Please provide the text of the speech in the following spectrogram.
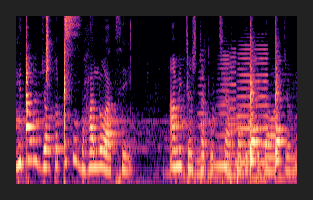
ভিতরে যতটুকু ভালো আছে, আমি চেষ্টা করছি আপনাদেরকে দেওয়ার জন্য।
